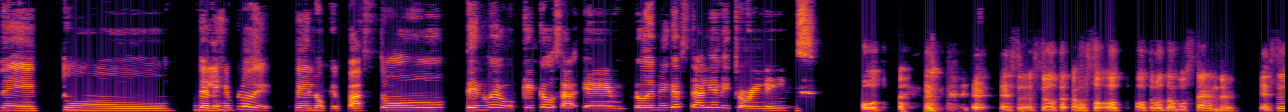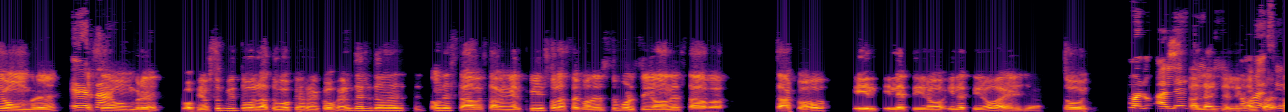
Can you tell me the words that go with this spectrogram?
de tu, del ejemplo de, de lo que pasó de nuevo? ¿Qué cosa? Em, lo de Mega Stallion y Tory Lanez. Eh, otro, eso- ot- otro double standard. Ese hombre, ¿Es ese hombre cogió su pistola, tuvo que recoger del donde, donde estaba, estaba en el piso, la sacó de su bolsillo donde estaba, sacó y, y le tiró y le tiró a ella. So, bueno, allegedly, allegedly, vamos a sorry, decir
